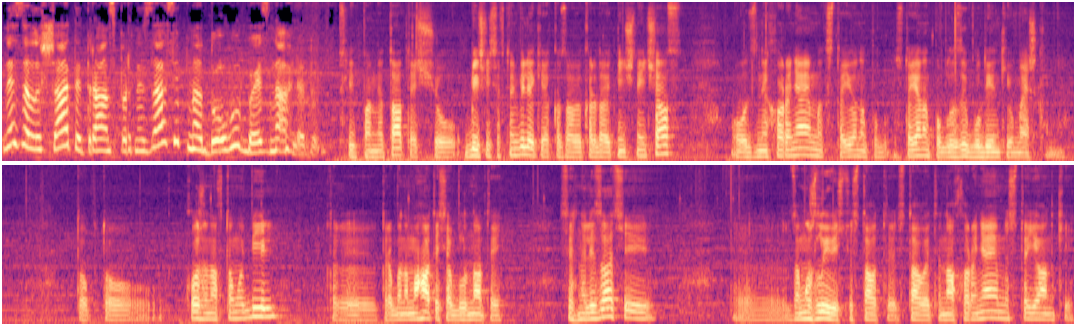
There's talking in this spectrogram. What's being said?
не залишати транспортний засіб надовго без нагляду. Слід пам'ятати, що більшість автомобілів, як я казав, викрадають нічний час, от з неохороняємих стоянок, стоянок поблизу будинків мешкання. Тобто кожен автомобіль треба намагатися обладнати сигналізацією, е, за можливістю ставити, ставити на охороняємі стоянки.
